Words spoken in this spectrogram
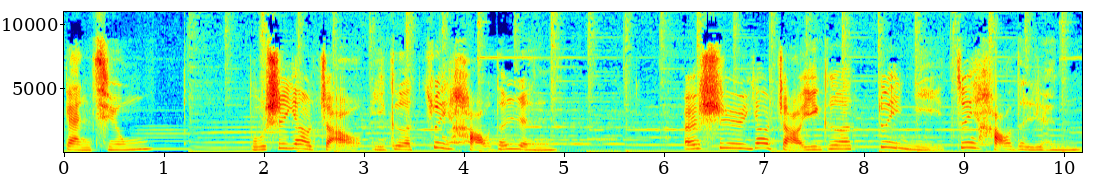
感情不是要找一个最好的人，而是要找一个对你最好的人。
